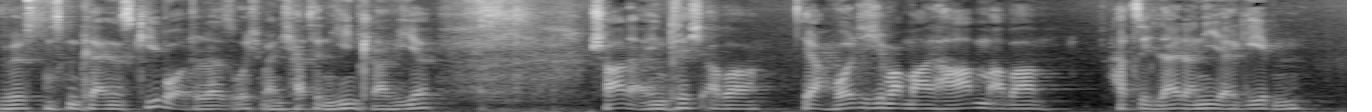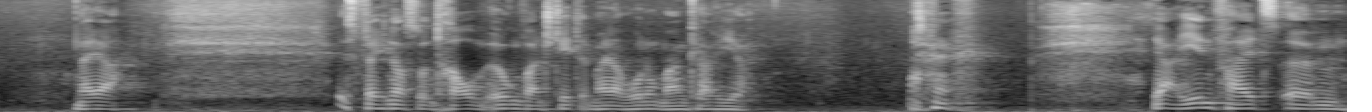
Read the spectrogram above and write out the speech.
höchstens ein kleines Keyboard oder so. Ich meine, ich hatte nie ein Klavier. Schade eigentlich, aber ja, wollte ich immer mal haben, aber hat sich leider nie ergeben. Naja, ist vielleicht noch so ein Traum. Irgendwann steht in meiner Wohnung mal ein Klavier. ja, jedenfalls ähm,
